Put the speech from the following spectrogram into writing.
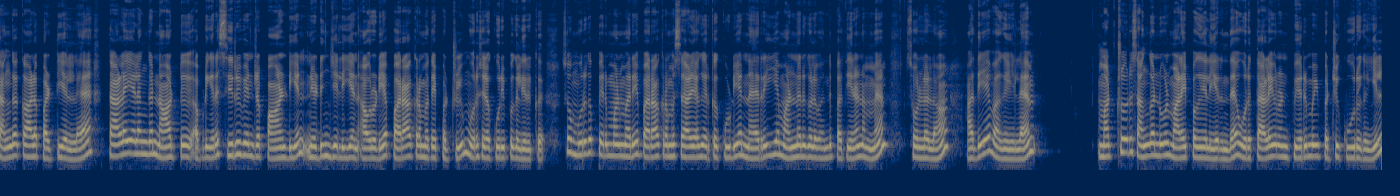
சங்ககால பட்டியலில் தலையலங்க நாட்டு அப்படிங்கிற சிறுவென்ற பாண்டியன் நெடுஞ்செழியன் அவருடைய பராக்கிரமத்தை பற்றியும் ஒரு சில குறிப்புகள் இருக்குது ஸோ முருகப்பெருமான் மாதிரியே பராக்கிரமசாலியாக இருக்கக்கூடிய நிறைய மன்னர்களை வந்து பார்த்திங்கன்னா நம்ம சொல்லலாம். அதே வகையில் மற்றொரு சங்கநூல் மலைப்பகுதியில் இருந்த ஒரு தலைவரின் பெருமை பற்றி கூறுகையில்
